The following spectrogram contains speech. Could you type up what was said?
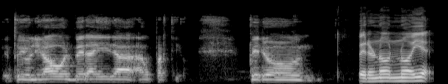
estoy obligado a volver a ir a, a un partido. Pero Pero no, no, había,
